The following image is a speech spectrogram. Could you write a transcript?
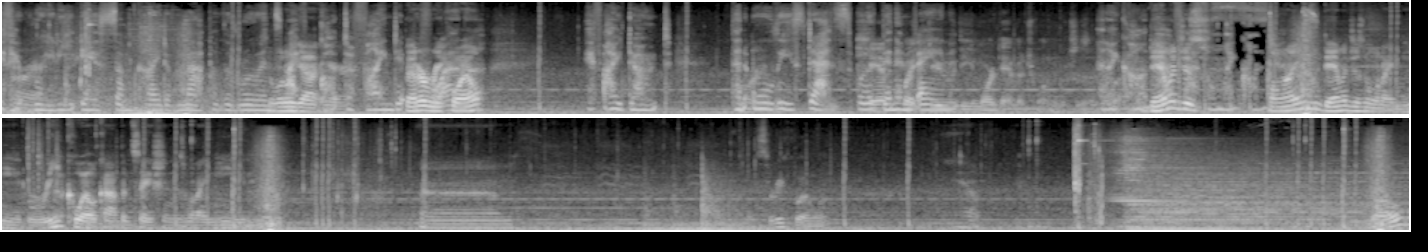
If it Alright. really is some kind of map of the ruins, what do we I've got got to find it. Better before recoil? Anna. If I don't, then all these deaths will have been Can't in do vain. the more damage one, which is And I can't Damage is on my. Fine. Damage isn't what I need. Recoil compensation is what I need. Um, It's the recoil one. Well,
